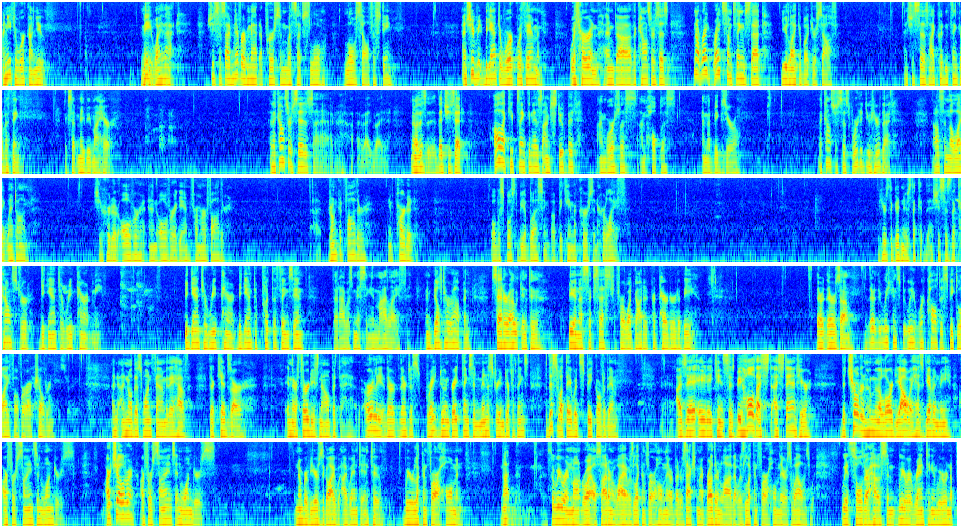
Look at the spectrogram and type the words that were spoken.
I need to work on you. Me, why that? She says, I've never met a person with such low, low self esteem. And she began to work with him and with her, and, and uh, the counselor says, Now write, write some things that you like about yourself. And she says, I couldn't think of a thing except maybe my hair. And the counselor says, no, this, then she said, All I keep thinking is I'm stupid, I'm worthless, I'm hopeless, I'm a big zero. The counselor says, Where did you hear that? And all of a sudden the light went on. She heard it over and over again from her father. A drunken father imparted what was supposed to be a blessing but became a curse in her life. Here's the good news. she says, The counselor began to reparent me, began to reparent, began to put the things in that I was missing in my life, and built her up and set her out into being a success for what God had prepared her to be. There, there's, um, there, we can, we, we're called to speak life over our children. I, I know this one family, they have, their kids are in their 30s now, but early, they're, they're just great, doing great things in ministry and different things. But this is what they would speak over them. Isaiah 8 18 says, Behold, I, I stand here. The children whom the Lord Yahweh has given me are for signs and wonders. Our children are for signs and wonders. A number of years ago, I, I went into, we were looking for our home, and not, so we were in Mount Royal, so I don't know why I was looking for a home there, but it was actually my brother in law that was looking for a home there as well. And so we had sold our house and we were renting and we were in, a,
